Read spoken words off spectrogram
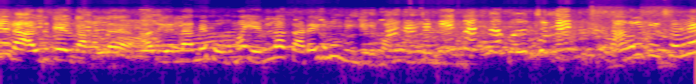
பிள்ளைங்க அழுதுட்டே இருக்காங்கல்ல. அது எல்லாமே போகுமா? எல்லா தடைகளும் நீங்கிருமா? நாங்களும் குளிச்சோமே?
